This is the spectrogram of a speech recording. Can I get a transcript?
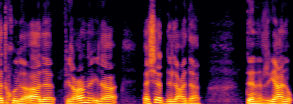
edhule ale firavune ila eşeddil azab denir. Yani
